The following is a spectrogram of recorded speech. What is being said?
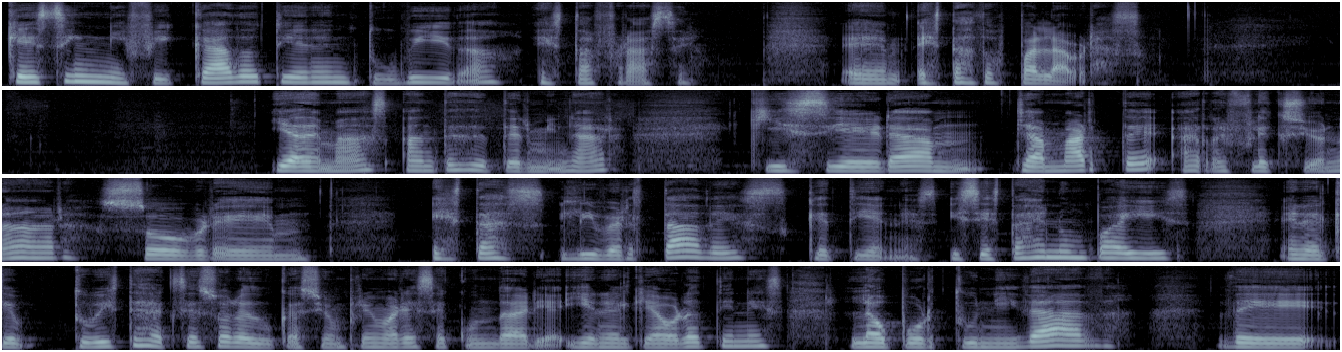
qué significado tiene en tu vida esta frase, eh, estas dos palabras. Y además, antes de terminar, quisiera mm, llamarte a reflexionar sobre mm, estas libertades que tienes. Y si estás en un país en el que tuviste acceso a la educación primaria y secundaria y en el que ahora tienes la oportunidad de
